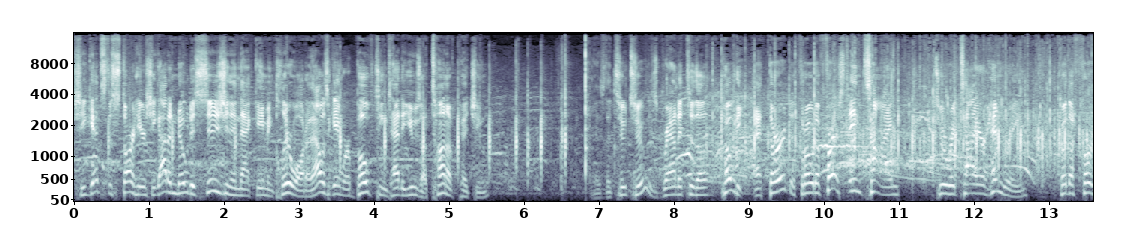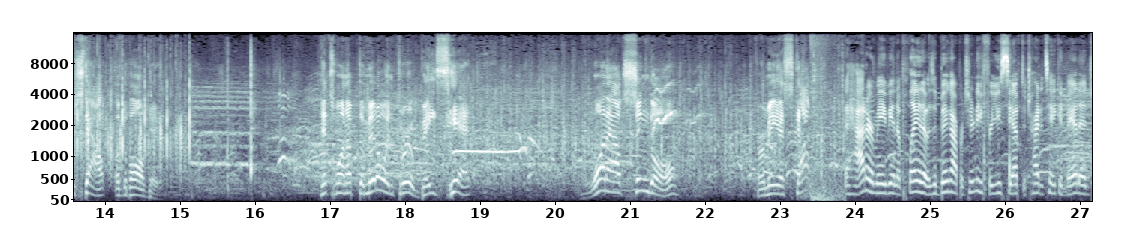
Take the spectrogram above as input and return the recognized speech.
She gets the start here. She got a no decision in that game in Clearwater. That was a game where both teams had to use a ton of pitching. As the 2-2 is grounded to the Cody at third to throw to first in time to retire Henry for the first out of the ball game. Hits one up the middle and through. Base hit. One out single for Mia Scott. The Hatter maybe in a play that was a big opportunity for UCF to try to take advantage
